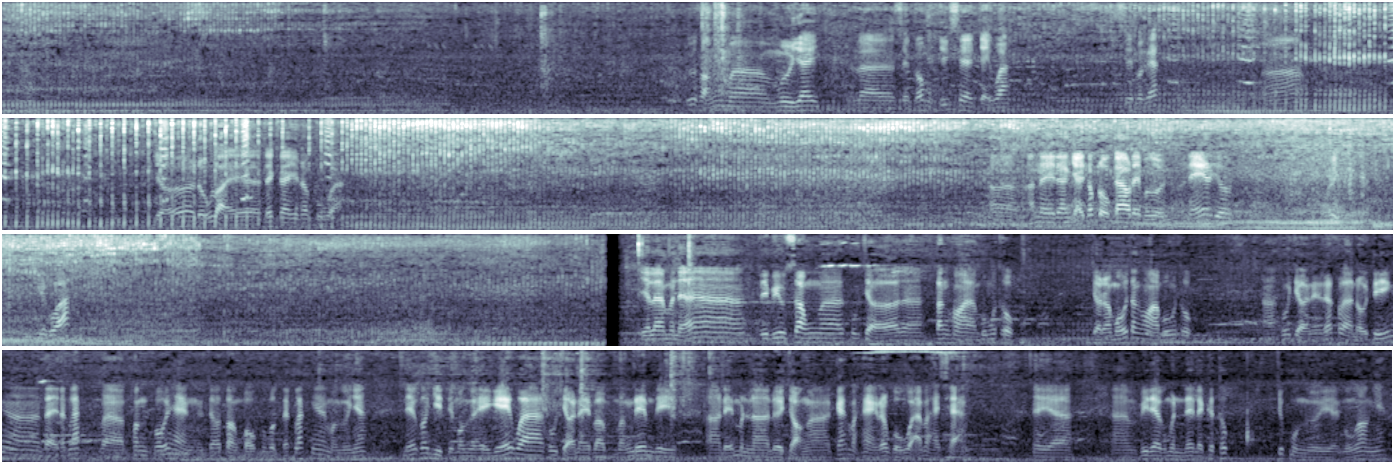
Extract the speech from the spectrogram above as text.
Cứ khoảng à, 10 giây là sẽ có một chiếc xe chạy qua. Xe ba gác. Chở đủ loại ờ, trái cây rau củ quả. À, anh này đang chạy tốc độ cao đây mọi người né vô. Ui, ghê quá. Vậy là mình đã review xong ờ, khu chợ ờ, Tân Hòa Buôn Ma Thuột. Chợ đầu mối Tân Hòa Buôn Ma Thuột à, khu chợ này rất là nổi tiếng à, tại Đắk Lắk và phân phối hàng cho toàn bộ khu vực Đắk Lắk nha mọi người nha. Nếu có dịp thì mọi người hãy ghé qua khu chợ này vào ban đêm thì à, để mình à, lựa chọn à, các mặt hàng rau củ quả và hải sản. Thì à, à, video của mình đây là kết thúc. Chúc mọi người ngủ ngon nhé.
